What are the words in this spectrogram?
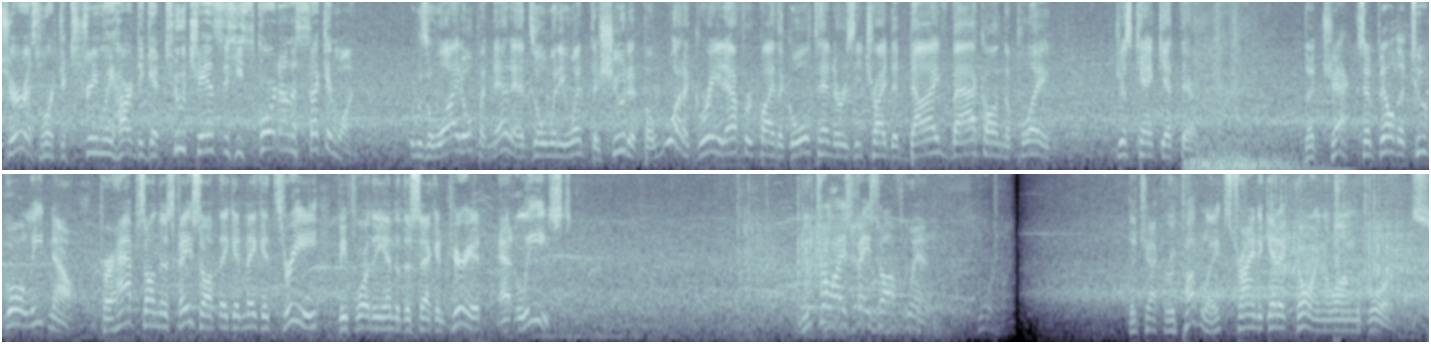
Juris worked extremely hard to get two chances. He scored on the second one. It was a wide open net, Edzo, when he went to shoot it, but what a great effort by the goaltender as he tried to dive back on the play. Just can't get there. The Czechs have built a two-goal lead now. Perhaps on this faceoff they can make it three before the end of the second period, at least. Neutralized faceoff win. The Czech Republic's trying to get it going along the boards.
